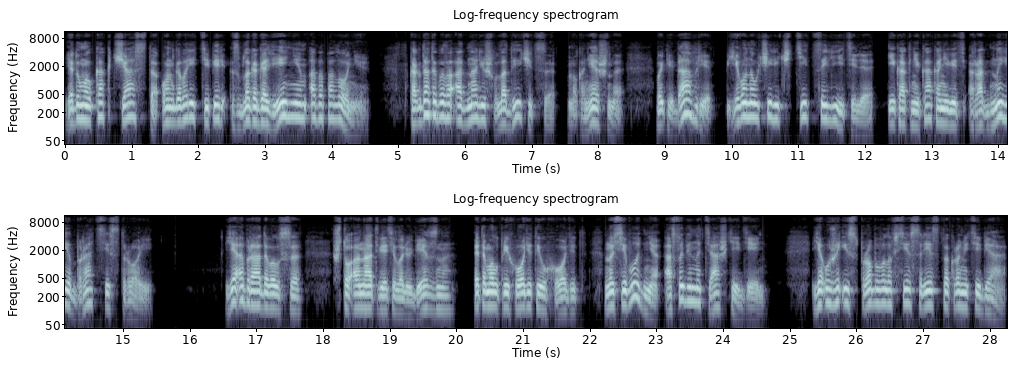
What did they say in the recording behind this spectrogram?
я думал, как часто он говорит теперь с благоговением об Аполлоне. Когда-то была одна лишь владычица, но, конечно, в Эпидавре его научили чтить целителя, и как-никак они ведь родные брат с сестрой. Я обрадовался, что она ответила любезно. Это, мол, приходит и уходит, но сегодня особенно тяжкий день. Я уже испробовала все средства, кроме тебя.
